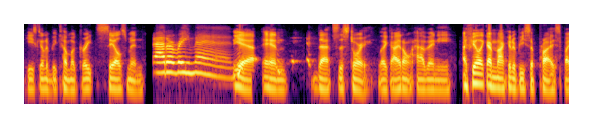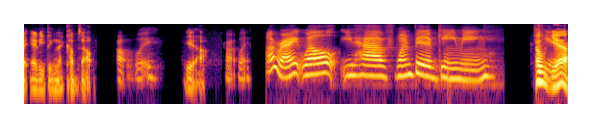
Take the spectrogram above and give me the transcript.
he's going to become a great salesman. Battery man. Yeah, and that's the story. Like I don't have any. I feel like I'm not going to be surprised by anything that comes out. Probably. Yeah. Probably. All right. Well, you have one bit of gaming. Oh yeah.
